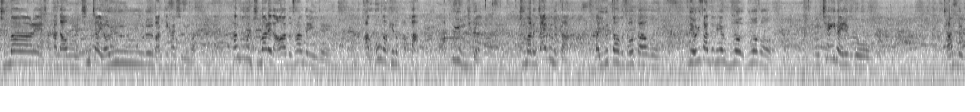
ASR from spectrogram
주말에 잠깐 나와보면 진짜 여유를 만끽할 수 있는 것 같아 한국은 주말에 나와도 사람들이 이제 바- 뭔가 계속 바빠. 바쁘게 움직여. 주말은 짧으니까. 막 이것도 하고 저것도 하고. 근데 여기 사람들 그냥 누워, 누워서 그냥 책이나 읽고 잠들고.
